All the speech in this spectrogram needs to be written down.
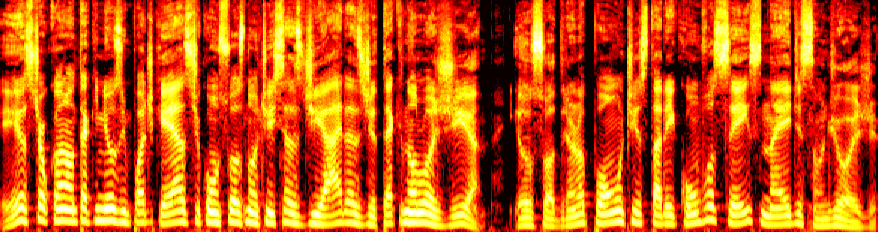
Este é o canal Tech News em podcast com suas notícias diárias de tecnologia. Eu sou Adriano Ponte e estarei com vocês na edição de hoje.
